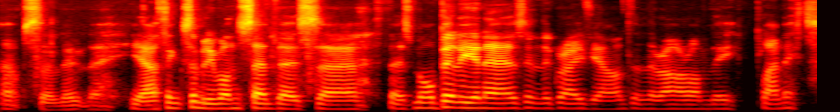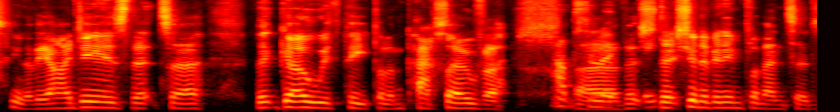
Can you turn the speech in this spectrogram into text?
Absolutely, yeah. I think somebody once said there's uh, there's more billionaires in the graveyard than there are on the planet. You know, the ideas that uh, that go with people and pass over, absolutely, uh, that, that should have been implemented.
